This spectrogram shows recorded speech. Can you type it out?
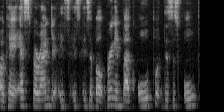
Okay, Esperanza is, is, is about bringing back hope. This is hope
